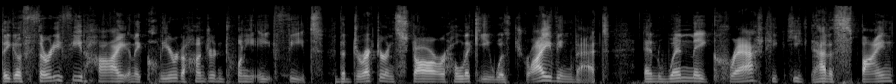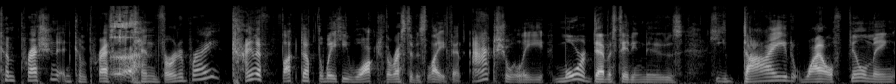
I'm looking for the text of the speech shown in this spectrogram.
They go 30 feet high and they cleared 128 feet. The director and star Halicki was driving that, and when they crashed, he, he had a spine compression and compressed 10 vertebrae. Kind of fucked up the way he walked for the rest of his life. And actually, more devastating news, he died while filming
